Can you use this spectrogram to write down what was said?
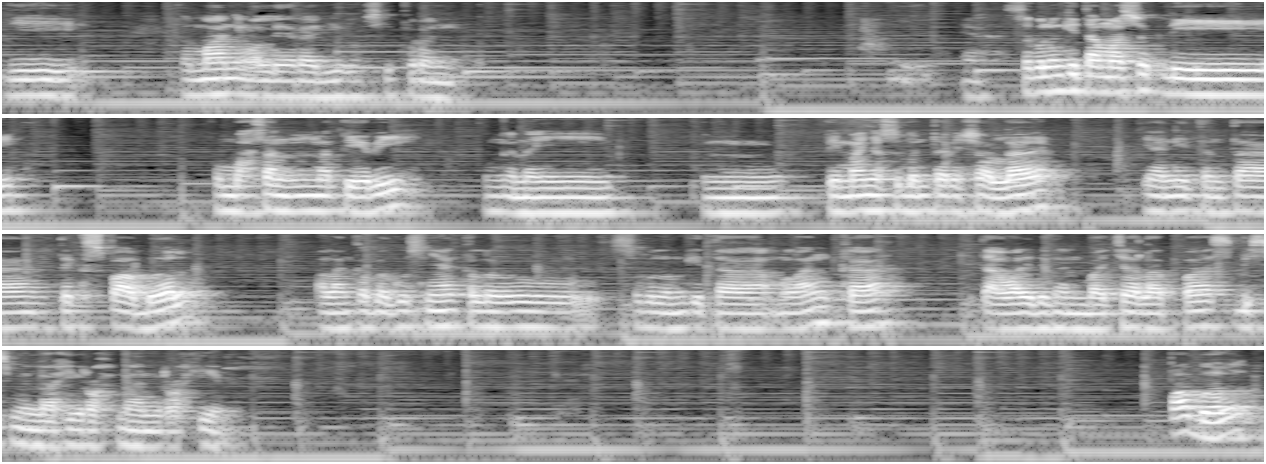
ditemani oleh radio Sipurunu. Ya, sebelum kita masuk di pembahasan materi mengenai hmm, temanya sebentar insya Allah, yakni tentang teks fabel. Alangkah bagusnya kalau sebelum kita melangkah, kita awali dengan baca lapas Bismillahirrahmanirrahim. Fabel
